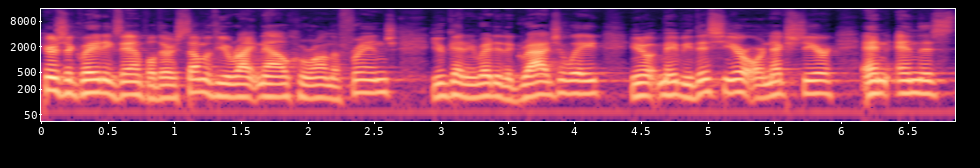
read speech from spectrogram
Here's a great example. There are some of you right now who are on the fringe. You're getting ready to graduate, you know, maybe this year or next year. And, and, this,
